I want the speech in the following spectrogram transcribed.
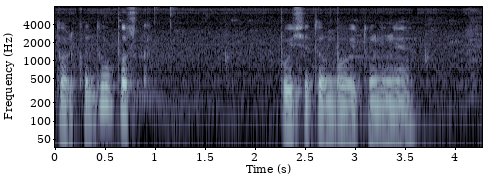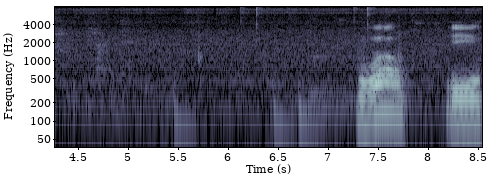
только допуск. Пусть это будет у меня вал и,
